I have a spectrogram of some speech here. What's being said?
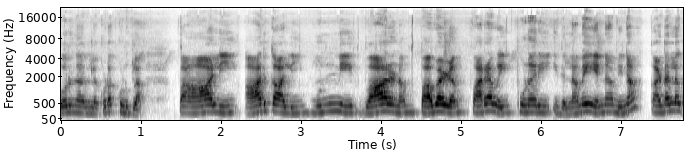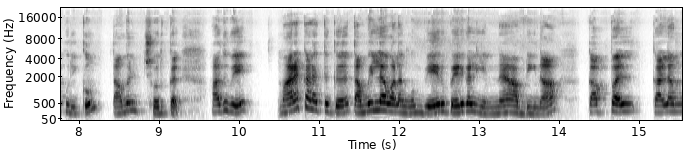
பொருந்தாதில் கூட கொடுக்கலாம். இப்போ ஆலி ஆற்காலி முன்னீர் வாரணம் பவழம் பறவை புணரி இது எல்லாமே என்ன அப்படின்னா கடலை குறிக்கும் தமிழ் சொற்கள். அதுவே மரக்கலத்துக்கு தமிழில் வழங்கும் வேறு பெயர்கள் என்ன அப்படின்னா கப்பல் களம்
